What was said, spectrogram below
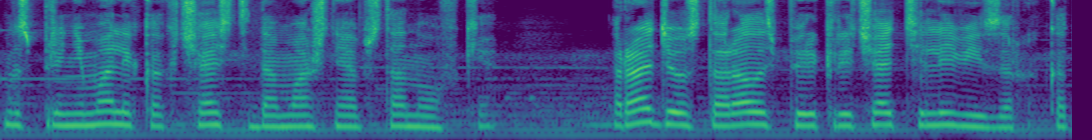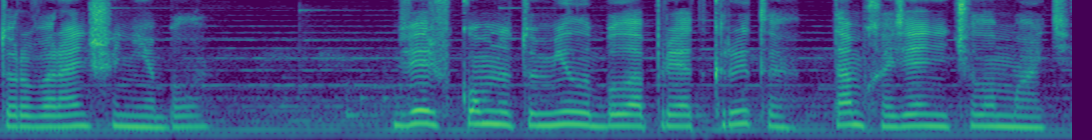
воспринимали как часть домашней обстановки. Радио старалось перекричать телевизор, которого раньше не было. Дверь в комнату Милы была приоткрыта, там хозяйничала мать.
